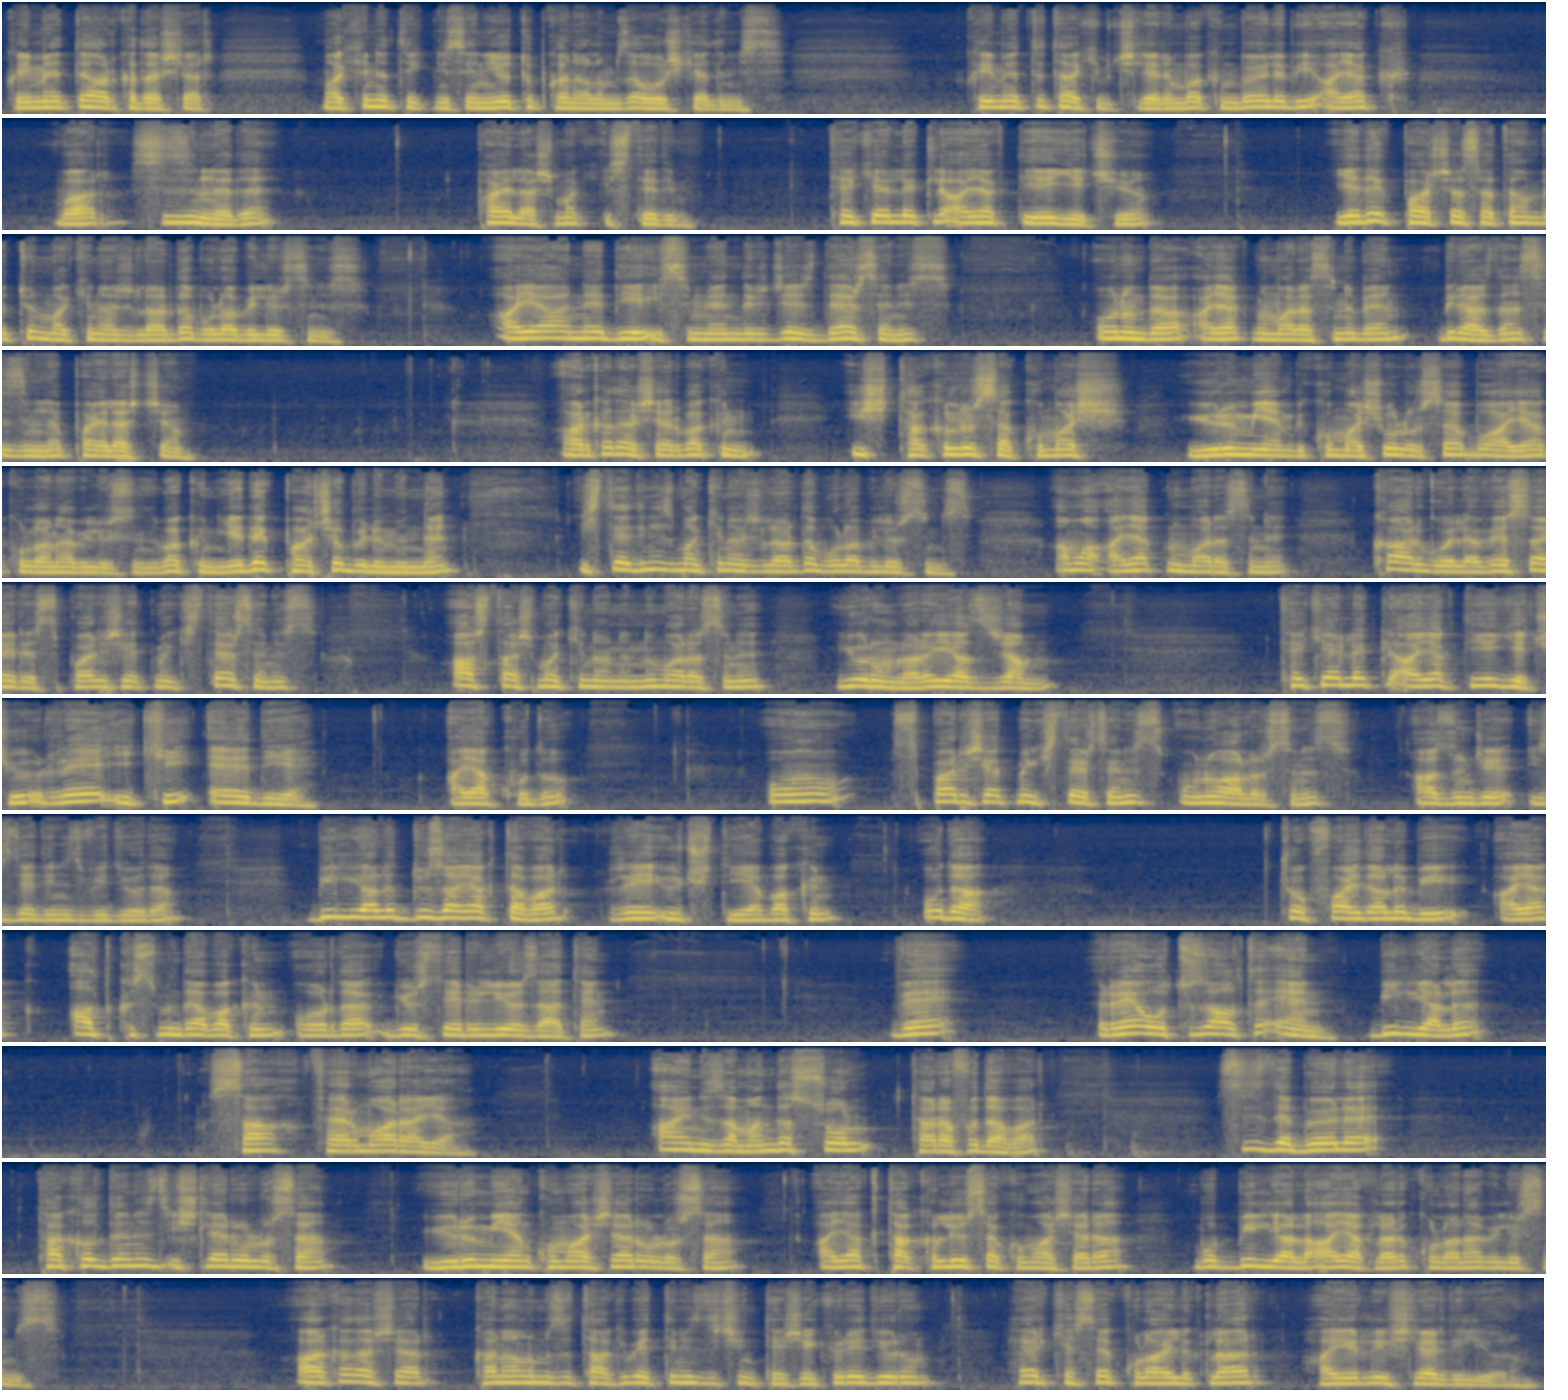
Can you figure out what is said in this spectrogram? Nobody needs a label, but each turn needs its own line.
Kıymetli arkadaşlar, Makine Teknisyeni YouTube kanalımıza hoş geldiniz. Kıymetli takipçilerim bakın böyle bir ayak var. Sizinle de paylaşmak istedim. Tekerlekli ayak diye geçiyor. Yedek parça satan bütün makinacılarda bulabilirsiniz. Ayağı ne diye isimlendireceğiz derseniz onun da ayak numarasını ben birazdan sizinle paylaşacağım. Arkadaşlar bakın iş takılırsa kumaş yürümeyen bir kumaş olursa bu ayağı kullanabilirsiniz. Bakın yedek parça bölümünden istediğiniz makinacılarda bulabilirsiniz. Ama ayak numarasını kargoyla vesaire sipariş etmek isterseniz Astaş makinenin numarasını yorumlara yazacağım. Tekerlekli ayak diye geçiyor. R2E diye ayak kodu. Onu sipariş etmek isterseniz onu alırsınız. Az önce izlediğiniz videoda. Bilyalı düz ayak da var. R3 diye bakın. O da çok faydalı bir ayak. Alt kısmında bakın orada gösteriliyor zaten. Ve R36N bilyalı sağ fermuar ayağı. Aynı zamanda sol tarafı da var. Siz de böyle takıldığınız işler olursa, yürümeyen kumaşlar olursa, ayak takılıyorsa kumaşlara bu bilyalı ayakları kullanabilirsiniz. Arkadaşlar kanalımızı takip ettiğiniz için teşekkür ediyorum. Herkese kolaylıklar, hayırlı işler diliyorum.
